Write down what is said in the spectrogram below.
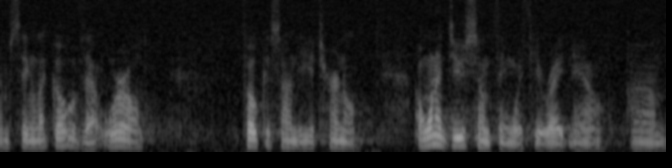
I'm saying, let go of that world. Focus on the eternal. I want to do something with you right now. Um,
